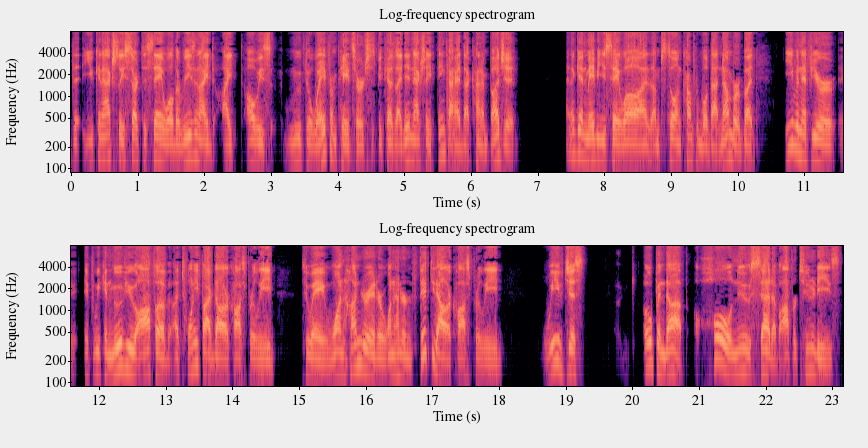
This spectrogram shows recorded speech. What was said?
that you can actually start to say, well, the reason I, I always moved away from paid search is because I didn't actually think I had that kind of budget. And again, maybe you say, well, I, I'm still uncomfortable with that number, but even if you're, if we can move you off of a $25 cost per lead to a 100 or $150 cost per lead, we've just opened up a whole new set of opportunities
